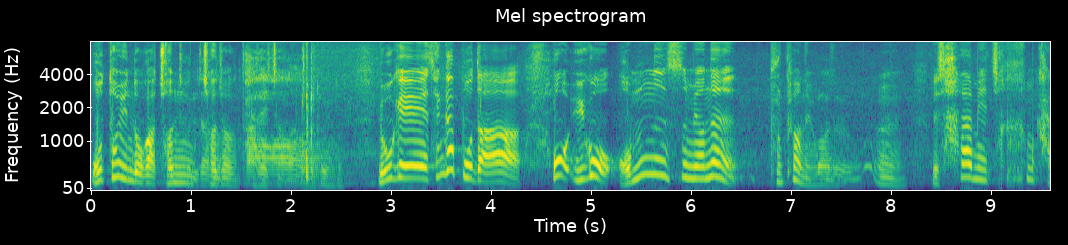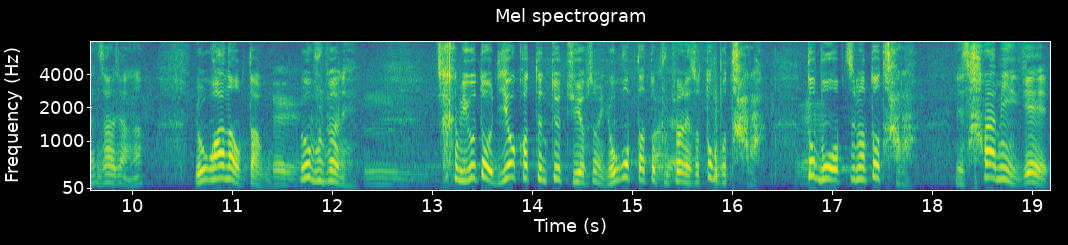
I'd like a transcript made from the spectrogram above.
오토 윈도가 전 전전 다돼 있잖아요. 아. 오토 윈도. 요게 생각보다 어 이거 없는 쓰면은 불편해요. 맞아요. 예. 사람이 참 간사하지 않아? 요거 하나 없다고. 네. 요거 불편해. 음. 참 이것도 리어 커튼 또 뒤에 없으면 요거 없다 또 맞아요. 불편해서 또 뭐 달아. 또뭐 없으면 또 달아. 이 사람이 이게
